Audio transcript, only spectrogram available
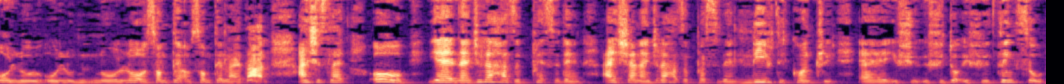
Olu, Olu, no or something or something like that. And she's like, oh, yeah, Nigeria has a president. Aisha, Nigeria has a president. Leave the country. Uh, if you if you don't if you think so,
